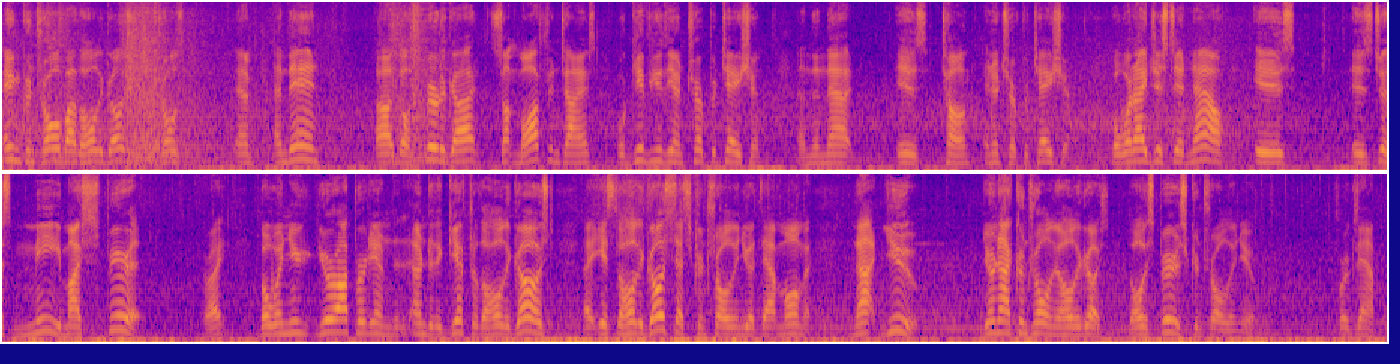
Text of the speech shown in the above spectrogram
in control by the Holy Ghost. controls, and, and then uh, the Spirit of God, something oftentimes, will give you the interpretation. And then that is tongue and interpretation. But what I just did now is is just me, my spirit, right? But when you, you're operating under the gift of the Holy Ghost, uh, it's the Holy Ghost that's controlling you at that moment not you. You're not controlling the Holy Ghost. The Holy Spirit is controlling you. For example.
